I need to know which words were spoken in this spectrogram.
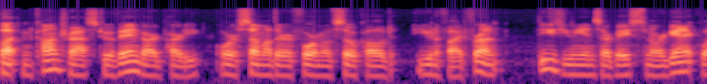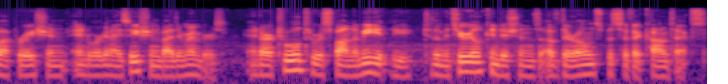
But in contrast to a vanguard party, or some other form of so called unified front, these unions are based on organic cooperation and organization by their members, and are tooled to respond immediately to the material conditions of their own specific contexts.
